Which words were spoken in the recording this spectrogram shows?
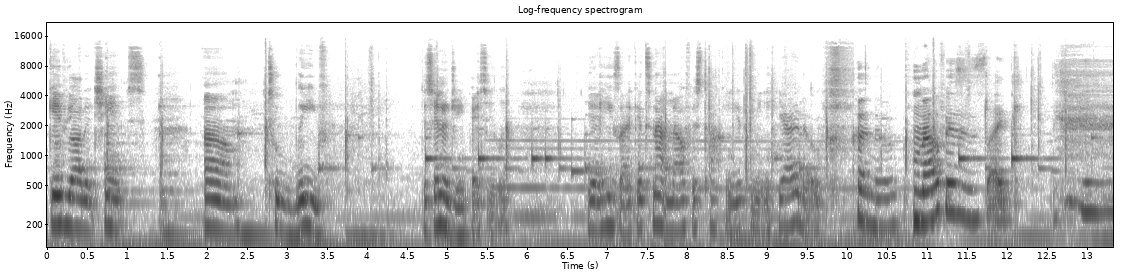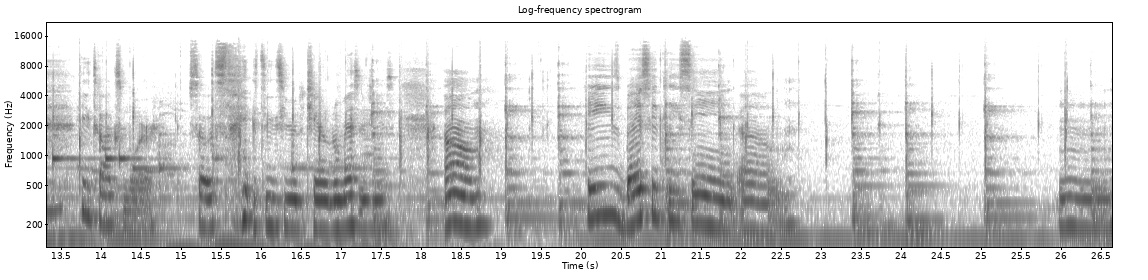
give y'all the chance um, to leave this energy, basically. Yeah, he's like, it's not Malphas talking, it's me. Yeah, I know. I know. Malphas is like, he talks more. So it's it's easier to channel the messages. Um, he's basically saying, um, mm,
